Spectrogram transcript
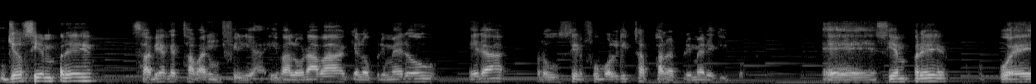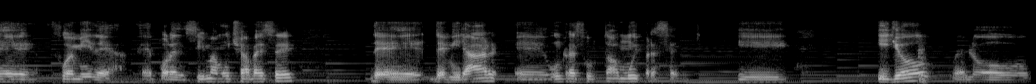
yo siempre sabía que estaba en un filial y valoraba que lo primero era producir futbolistas para el primer equipo. Eh, siempre fue, fue mi idea, por encima muchas veces de, de mirar un resultado muy presente. Y, y yo lo,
